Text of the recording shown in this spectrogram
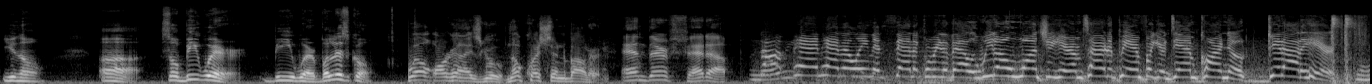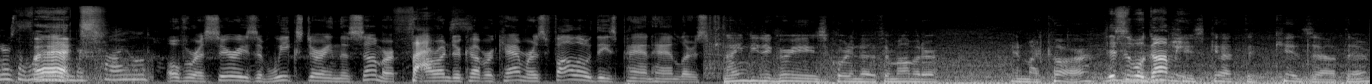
You know. Uh so beware. Beware. But let's go. Well organized group, no question about it. And they're fed up. Stop panhandling in Santa Clarita Valley. We don't want you here. I'm tired of paying for your damn car note. Get out of here. Here's a woman and a Facts. child. Over a series of weeks during the summer, our undercover cameras followed these panhandlers. 90 degrees according to the thermometer in my car. This is what got me. She's got the kids out there.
